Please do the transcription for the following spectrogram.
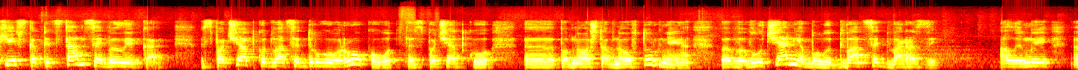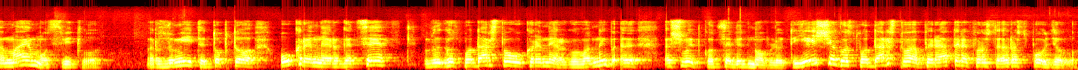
Київська підстанція велика з початку 22-го року, от з початку повномасштабного вторгнення, влучання було 22 рази. Але ми маємо світло. Розумієте? Тобто Укренерго це господарство Укренерго. Вони е, швидко це відновлюють. Є ще господарство операторів роз- розподілу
